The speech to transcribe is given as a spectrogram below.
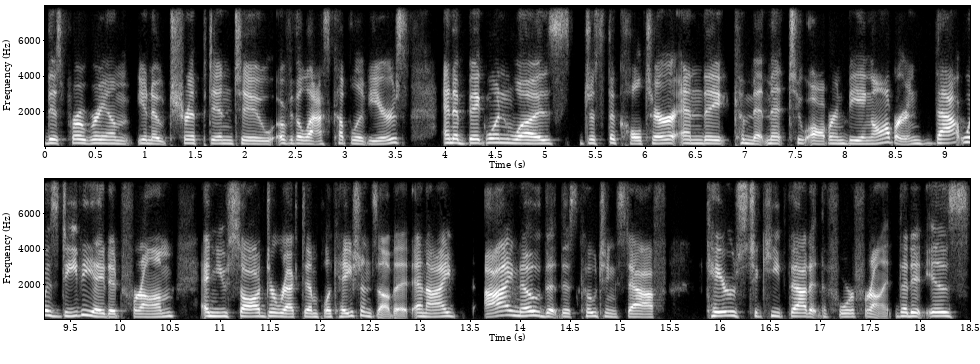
this program you know tripped into over the last couple of years and a big one was just the culture and the commitment to Auburn being Auburn. That was deviated from and you saw direct implications of it and I I know that this coaching staff cares to keep that at the forefront that it is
